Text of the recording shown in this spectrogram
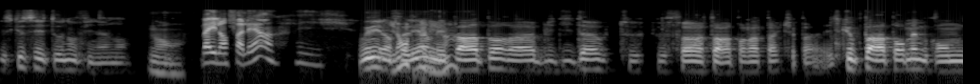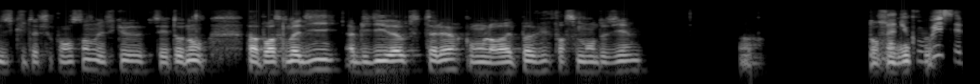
Est-ce que c'est étonnant finalement? Non. Bah il en fallait un. Oui, il en, fallait, un, mais par rapport à Bleeded Out, par, par rapport à l'impact, je sais pas. Est-ce que par rapport même quand on discute à chaque fois ensemble, est-ce que c'est étonnant? Par rapport à ce qu'on a dit à Bleeded Out tout à l'heure, qu'on l'aurait pas vu forcément en deuxième bah, du coup, oui, c'est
